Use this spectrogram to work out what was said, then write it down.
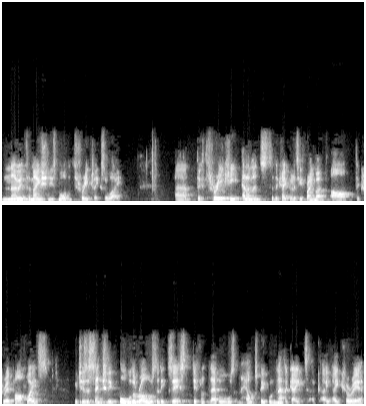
no information is more than three clicks away. Um, the three key elements to the capability framework are the career pathways, which is essentially all the roles that exist, different levels, and helps people navigate a, a, a career.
